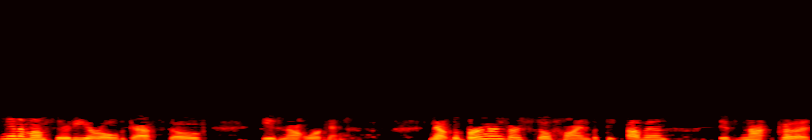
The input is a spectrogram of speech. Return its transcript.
minimum 30 year old gas stove is not working. Now, the burners are still fine, but the oven is not good.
